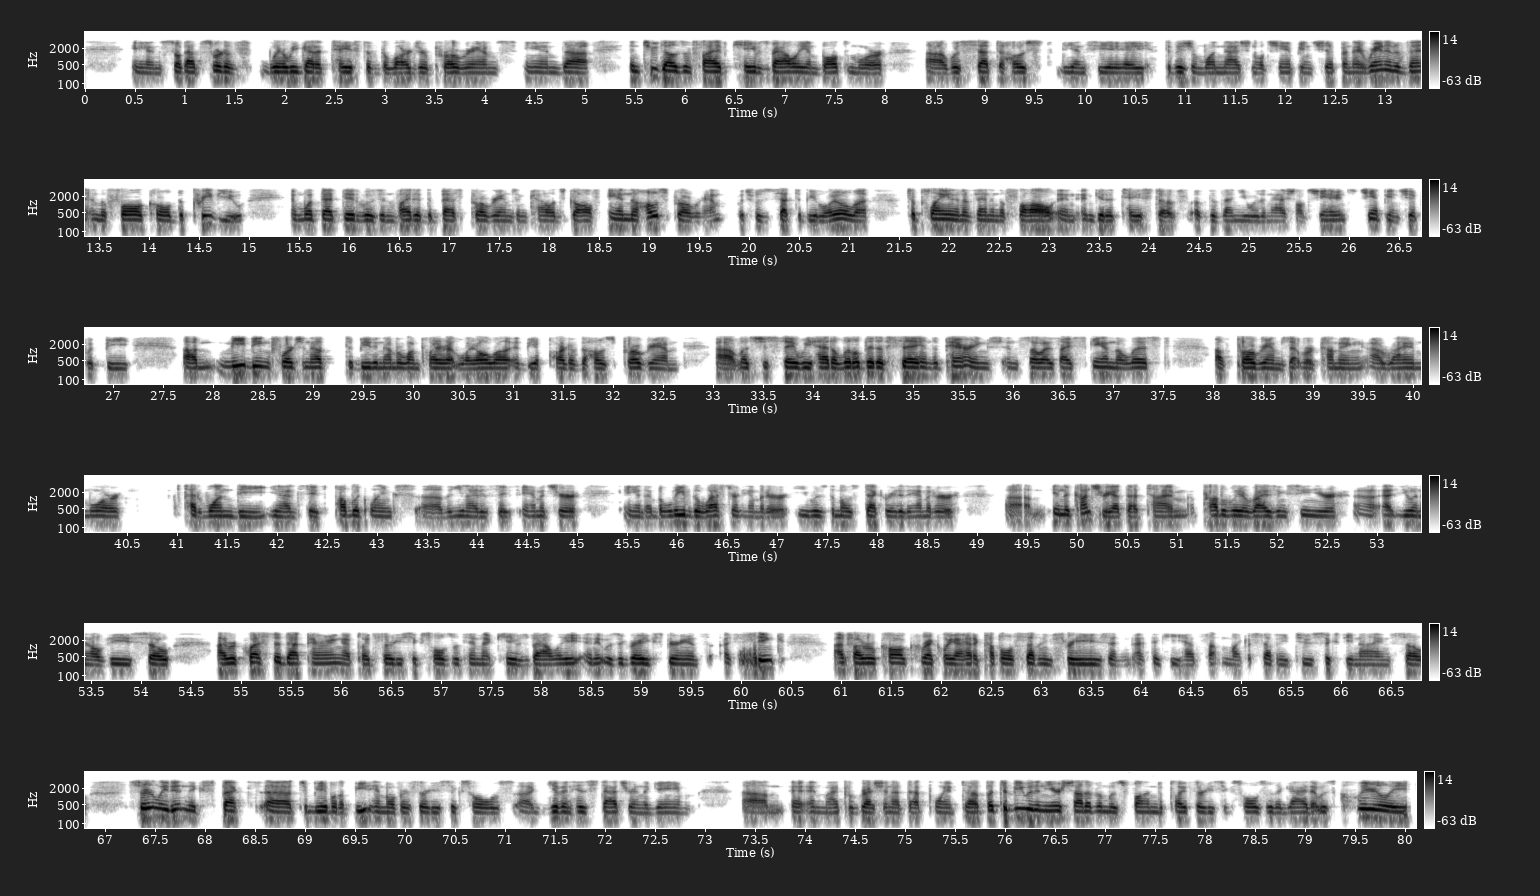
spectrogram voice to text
And so that's sort of where we got a taste of the larger programs. And uh, in 2005, Caves Valley in Baltimore was set to host the NCAA Division One National Championship, and they ran an event in the fall called the Preview. And what that did was invited the best programs in college golf and the host program, which was set to be Loyola, to play in an event in the fall and, and get a taste of, of the venue where the national championship would be. Um, me being fortunate to be the number one player at Loyola and be a part of the host program, uh, let's just say we had a little bit of say in the pairings. And so as I scanned the list of programs that were coming, uh, Ryan Moore had won the United States Public Links, uh, the United States Amateur, and I believe the Western Amateur. He was the most decorated amateur um, in the country at that time, probably a rising senior uh, at UNLV. So I requested that pairing. I played 36 holes with him at Caves Valley, and it was a great experience. I think, if I recall correctly, I had a couple of 73s, and I think he had something like a 72 69. So certainly didn't expect uh, to be able to beat him over 36 holes, uh, given his stature in the game um, and, my progression at that point. Uh, but to be within earshot of him was fun. To play 36 holes with a guy that was clearly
